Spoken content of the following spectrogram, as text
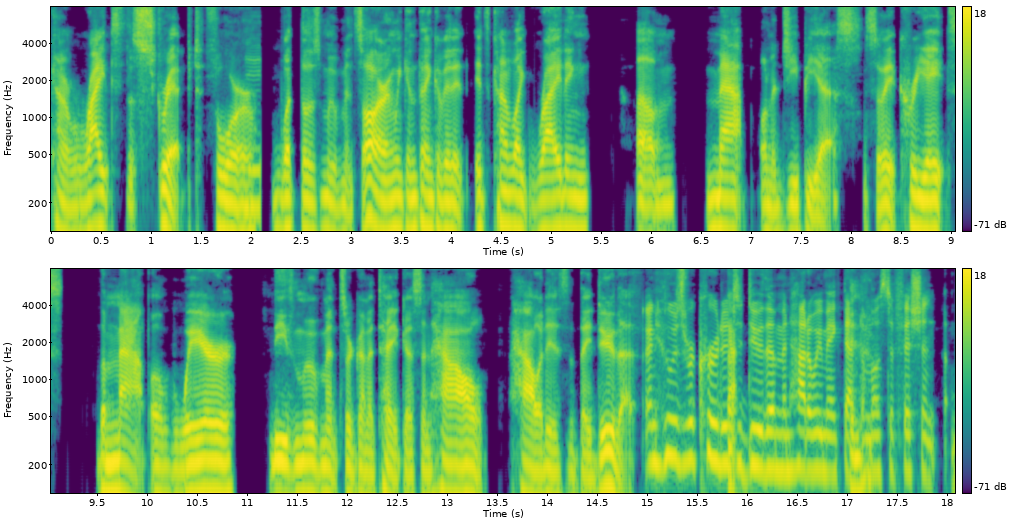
kind of writes the script for mm. what those movements are. And we can think of it, it's kind of like writing um map on a GPS. So it creates the map of where these movements are going to take us and how how it is that they do that. And who's recruited to do them and how do we make that and, the most efficient uh,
